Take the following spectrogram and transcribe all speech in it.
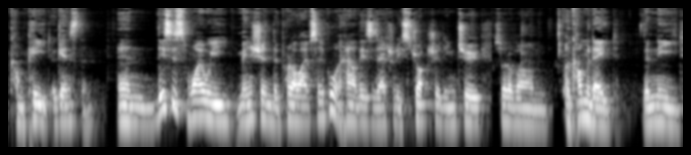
compete against them. And this is why we mentioned the product life cycle and how this is actually structured into sort of um, accommodate the need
